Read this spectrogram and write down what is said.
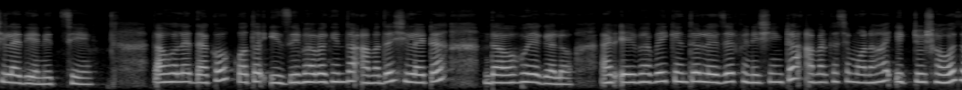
সেলাই দিয়ে নিচ্ছি। দেখো কত ইজিভাবে কিন্তু আমাদের সেলাইটা দেওয়া হয়ে গেল। আর এইভাবেই কিন্তু লেজের ফিনিশিংটা আমার কাছে মনে হয় একটু সহজ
